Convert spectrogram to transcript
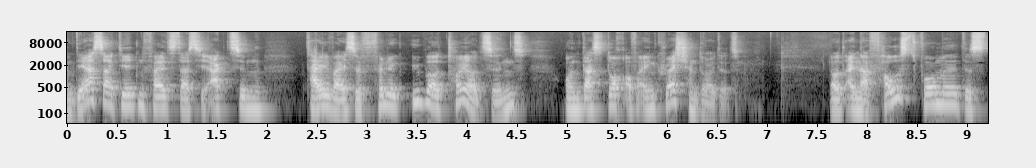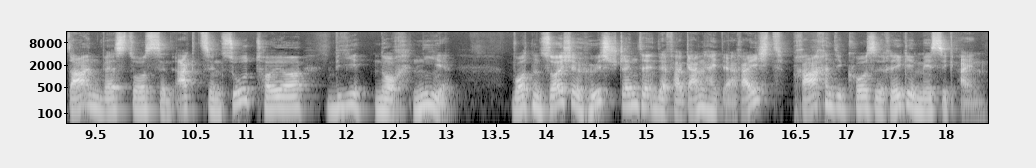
Und der sagt jedenfalls, dass die Aktien teilweise völlig überteuert sind und das doch auf einen Crash hindeutet. Laut einer Faustformel des Star-Investors sind Aktien so teuer wie noch nie. Wurden solche Höchststände in der Vergangenheit erreicht, brachen die Kurse regelmäßig ein.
